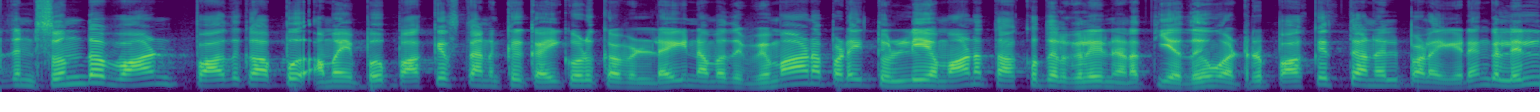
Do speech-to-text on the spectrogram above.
அதன் சொந்த வான் பாதுகாப்பு அமைப்பு பாகிஸ்தானுக்கு கை கொடுக்கவில்லை. நமது விமானப்படை துல்லியமான தாக்குதல்களை நடத்தியது மற்றும் பாகிஸ்தானில் பல இடங்களில்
